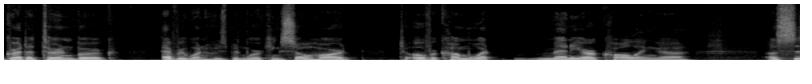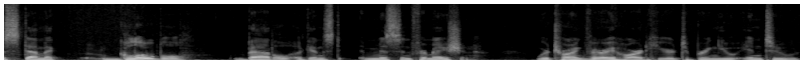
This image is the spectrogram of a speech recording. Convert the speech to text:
Greta Thunberg, everyone who's been working so hard to overcome what many are calling uh, a systemic global battle against misinformation. We're trying very hard here to bring you into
